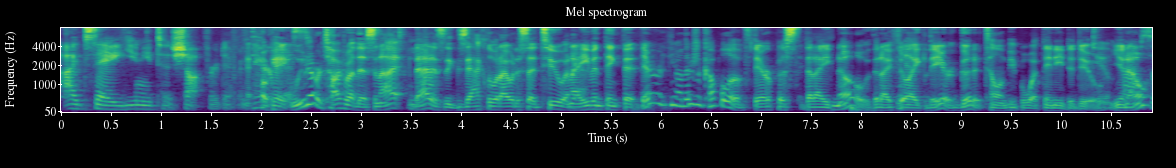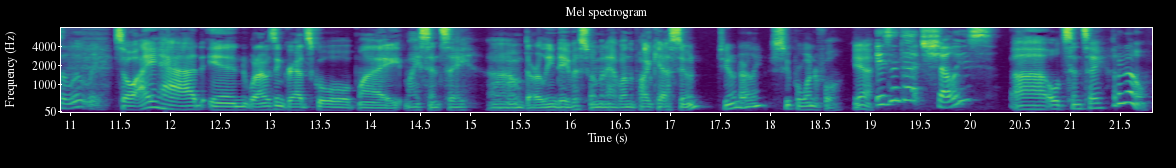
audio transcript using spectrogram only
I'd say you need to shop for different therapists. Okay, we've never talked about this, and I yeah. that is exactly what I would have said too. And yeah. I even think that there, you know, there's a couple of therapists that I know that I feel yeah. like they are good at telling people what they need to do. do. You know, absolutely. So I had in when I was in grad school, my my sensei, um, mm-hmm. Darlene Davis, who I'm going to have on the podcast soon. Do you know Darlene? Super wonderful. Yeah. Isn't that Shelly's? Uh, old sensei? I don't know.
